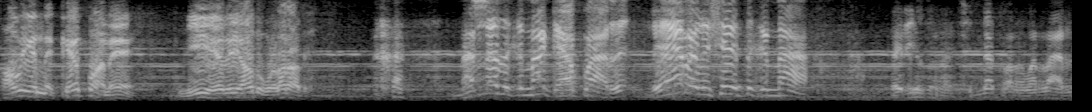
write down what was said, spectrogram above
அவன் என்ன கேட்பானே. நீ எதையாவது வளராதே நல்லதுக்குன்னா கேட்பாரு. வேற விஷயத்துக்குன்னா பெரியதொர சின்னத்தொர வர்றாரு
